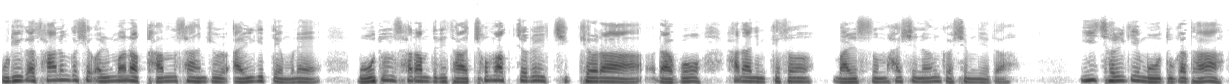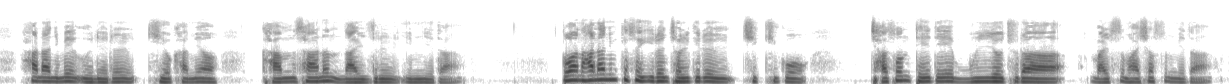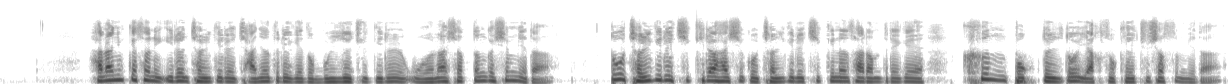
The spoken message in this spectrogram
우리가 사는 것이 얼마나 감사한 줄 알기 때문에 모든 사람들이 다 초막절을 지켜라 라고 하나님께서 말씀하시는 것입니다. 이 절기 모두가 다 하나님의 은혜를 기억하며 감사하는 날들입니다. 또한 하나님께서 이런 절기를 지키고 자손 대대에 물려주라 말씀하셨습니다. 하나님께서는 이런 절기를 자녀들에게도 물려주기를 원하셨던 것입니다. 또 절기를 지키라 하시고 절기를 지키는 사람들에게 큰 복들도 약속해 주셨습니다.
